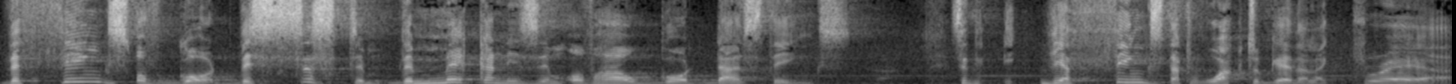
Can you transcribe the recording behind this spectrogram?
The things of God, the system, the mechanism of how God does things. See, there are things that work together, like prayer,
